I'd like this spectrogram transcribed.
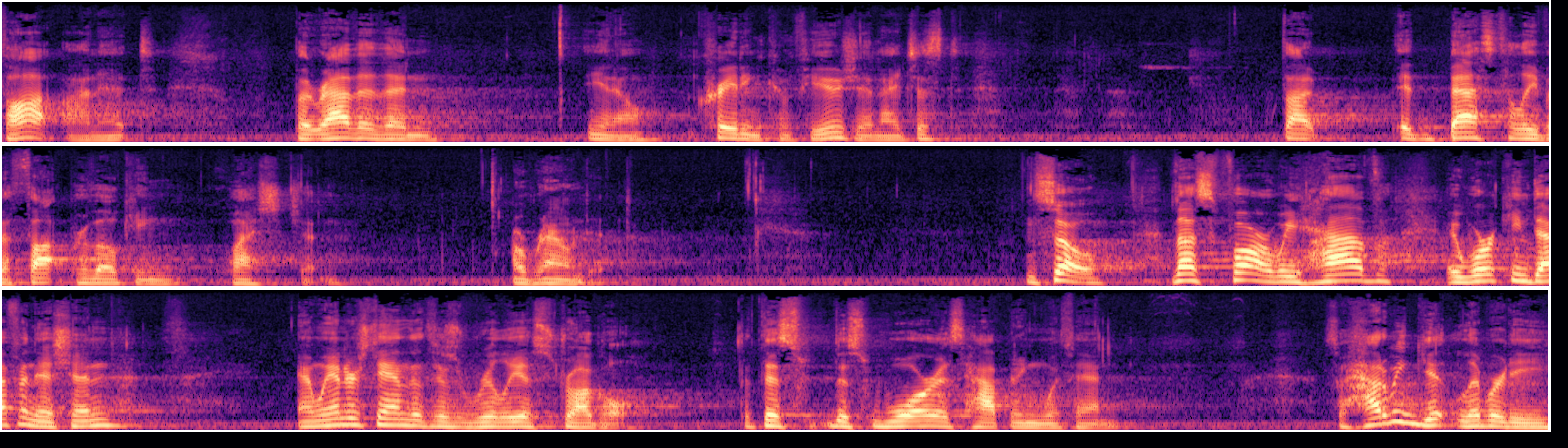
thought on it. But rather than, you know, creating confusion, I just thought it best to leave a thought provoking question around it. And so, thus far, we have a working definition, and we understand that there's really a struggle, that this, this war is happening within. So, how do we get liberty,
